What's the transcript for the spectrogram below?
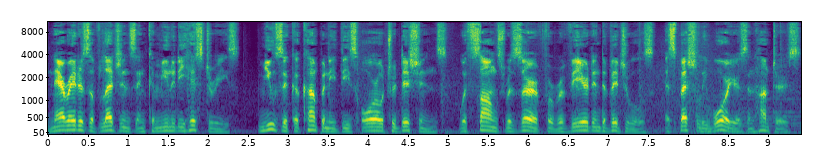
narrators of legends and community histories. Music accompanied these oral traditions, with songs reserved for revered individuals, especially warriors and hunters.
